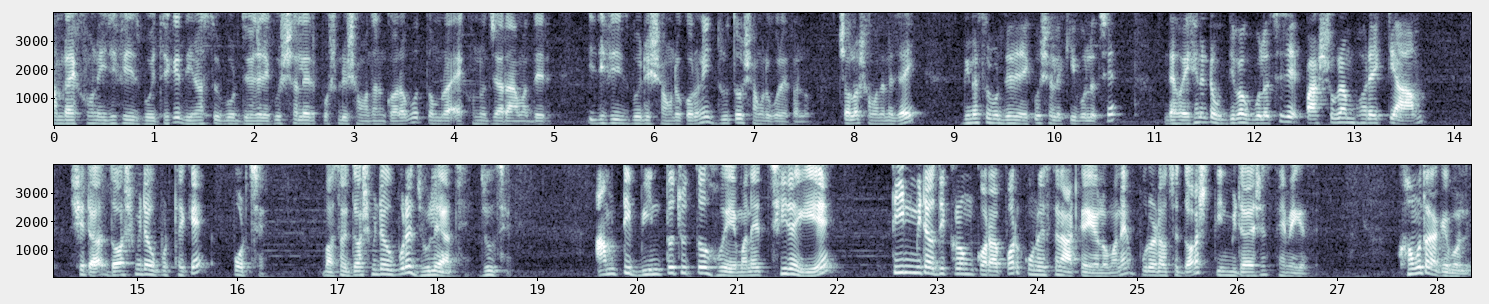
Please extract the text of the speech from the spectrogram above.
আমরা এখন ইজি ফিজিক্স বই থেকে দিনাজপুর বোর্ড দুই হাজার একুশ সালের প্রশ্নটি সমাধান করাবো। তোমরা এখনও যারা আমাদের ইজি ফিজিক্স বইটি সংগ্রহ করনি, দ্রুত সংগ্রহ করে ফেলো। চলো সমাধানে যাই। দিনাজপুর বোর্ড দুই হাজার একুশ সালে কী বলেছে? দেখো, এখানে একটা উদ্দীপক বলেছে যে পাঁচশো গ্রাম ভরে একটি আম, সেটা দশ মিটার উপর থেকে পড়ছে বা সরি দশ মিটার উপরে ঝুলে আছে, ঝুলছে। আমটি বিন্তচ্যুত হয়ে মানে ছিঁড়ে গিয়ে তিন মিটার অতিক্রম করার পর কোনো স্থানে আটকে গেল। মানে পুরোটা হচ্ছে দশ, তিন মিটার এসে থেমে গেছে। ক্ষমতা কাকে বলে?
